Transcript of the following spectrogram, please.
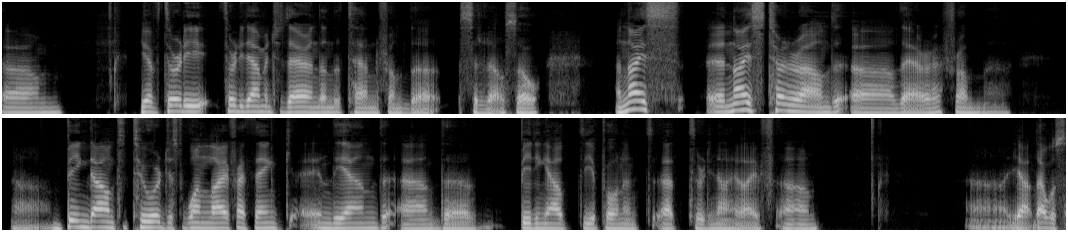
um, you have 30, 30 damage there and then the 10 from the Citadel. So a nice, a nice turnaround uh, there from uh, uh, being down to two or just one life, I think, in the end, and uh, beating out the opponent at 39 life. Um, uh, yeah, that was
